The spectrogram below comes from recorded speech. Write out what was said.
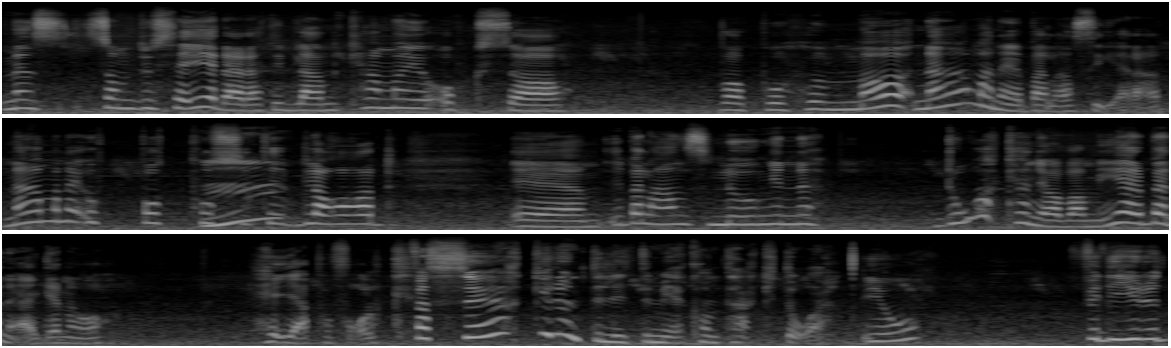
men som du säger där att ibland kan man ju också vara på humör när man är balanserad, när man är uppåt, positiv, Mm. glad, eh, i balans, lugn. Då kan jag vara mer benägen att heja på folk. Fast söker du inte lite mer kontakt då? Jo, För det är ju det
